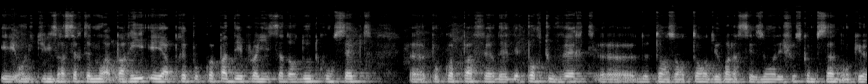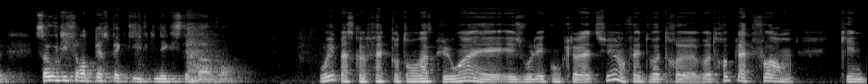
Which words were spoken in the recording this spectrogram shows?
et on l'utilisera certainement à Paris et après pourquoi pas déployer ça dans d'autres concepts euh, pourquoi pas faire des, des portes ouvertes euh, de temps en temps durant la saison des choses comme ça donc euh, ça ouvre différentes perspectives qui n'existaient pas avant oui parce qu'en fait quand on va plus loin et, et je voulais conclure là-dessus en fait votre votre plateforme qui est une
